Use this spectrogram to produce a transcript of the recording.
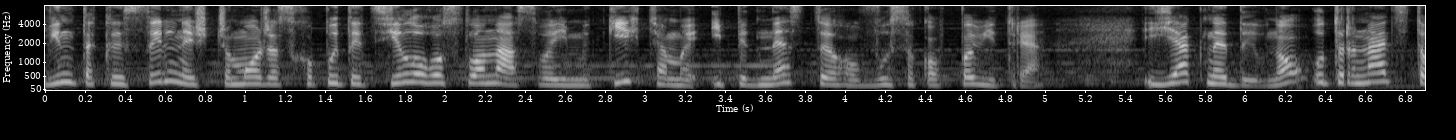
Він такий сильний, що може схопити цілого слона своїми кігтями і піднести його високо в повітря. Як не дивно, у 13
